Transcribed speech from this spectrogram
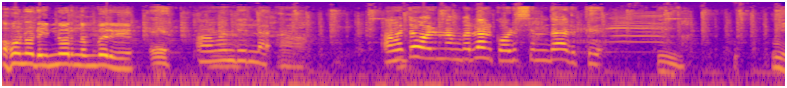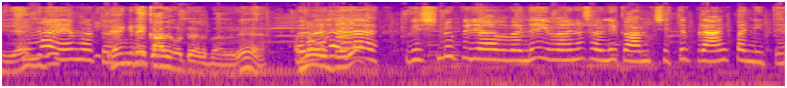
அவனோட இன்னொரு நம்பரு ஏ அவன் இல்ல. அவன்கிட்ட ஒரு நம்பர் தான் இருக்கு ஒரு சிம் தான் இருக்கு. ம். நீ சும்மா என்கிட்டே காது ஓட்டுறாரு ஒருவேளை விஷ்ணு பிரியாவை வந்து இவன்னு சொல்லி காமிச்சிட்டு பிராங்க் பண்ணிட்டு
